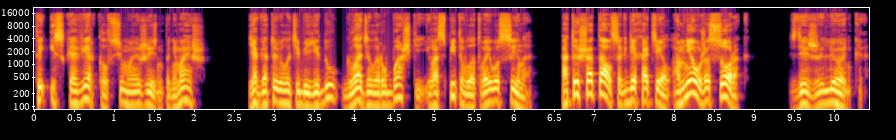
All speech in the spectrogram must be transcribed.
Ты исковеркал всю мою жизнь, понимаешь? Я готовила тебе еду, гладила рубашки и воспитывала твоего сына. А ты шатался, где хотел, а мне уже сорок. Здесь же Ленька.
